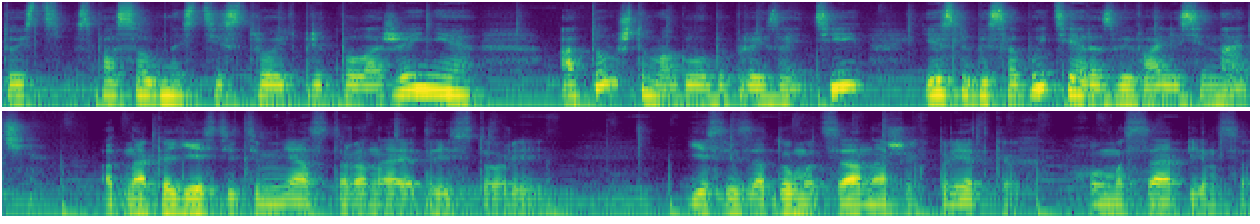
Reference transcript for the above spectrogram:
то есть способности строить предположения о том, что могло бы произойти, если бы события развивались иначе. Однако есть и темная сторона этой истории. Если задуматься о наших предках, Homo sapiens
